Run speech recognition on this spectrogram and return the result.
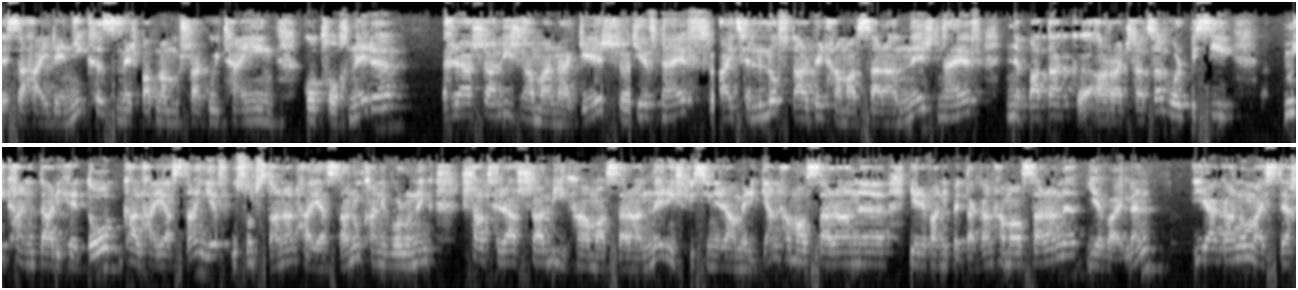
տեսա հայրենիքս, մեր պատմամշակույթային կոթողները հրաշալի ժամանակ էր եւ նաեւ այցելելով տարբեր համալսարաններ նաեւ նպատակ առաջացավ որպիսի մի քանի տարի հետո գալ Հայաստան եւ ուսում ստանալ Հայաստանում, քանի որ ունենք շատ հրաշալի համալսարաններ, ինչպիսին էր ամերիկյան համալսարանը, Երևանի պետական համալսարանը եւ այլն իրականում այստեղ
